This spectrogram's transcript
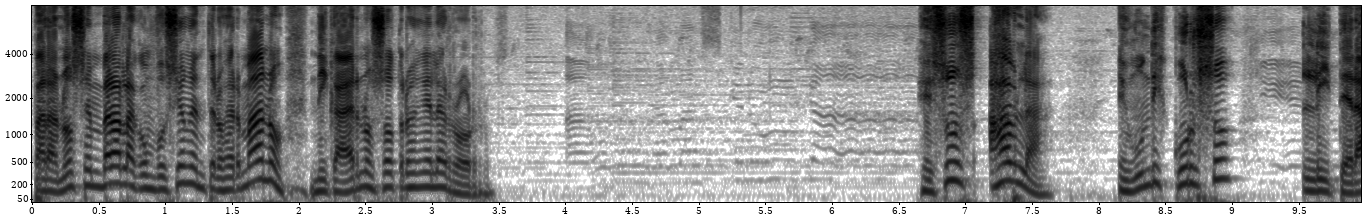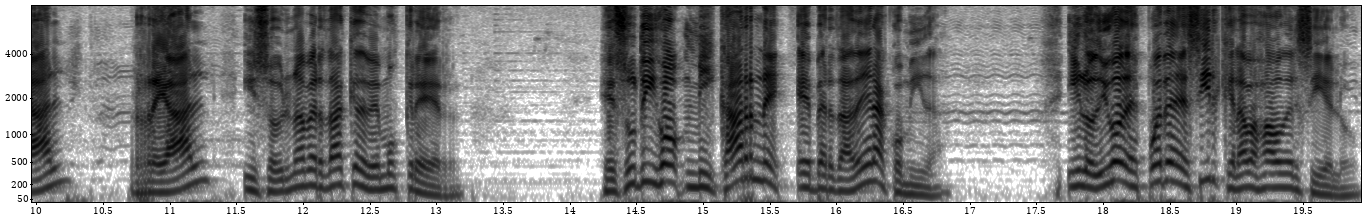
para no sembrar la confusión entre los hermanos ni caer nosotros en el error. Jesús habla en un discurso literal, real y sobre una verdad que debemos creer. Jesús dijo, mi carne es verdadera comida. Y lo digo después de decir que él ha bajado del cielo.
